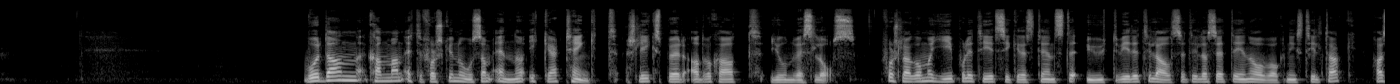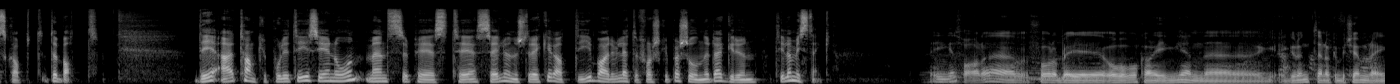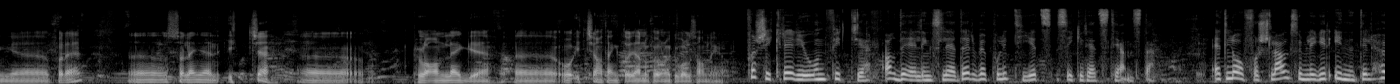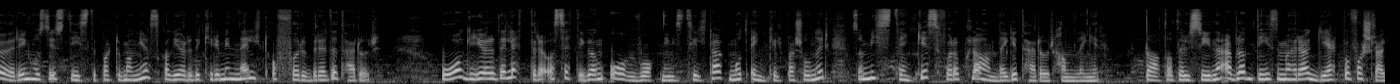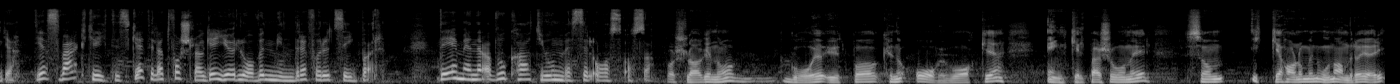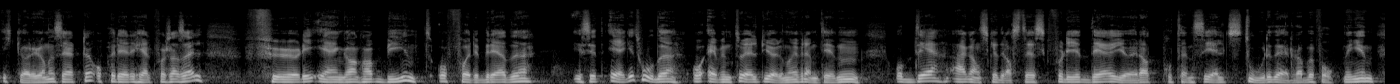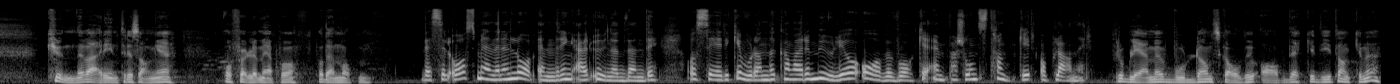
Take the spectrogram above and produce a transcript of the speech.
Hvordan kan man etterforske noe som ennå ikke er tenkt, slik spør advokat Jon Wessel Aas. Forslaget om å gi Politiets sikkerhetstjeneste utvidet tillatelse til å sette inn overvåkningstiltak har skapt debatt. Det er tankepoliti, sier noen, mens PST selv understreker at de bare vil etterforske personer det er grunn til å mistenke. Ingen fare for å bli overvåka, ingen uh, grunn til noe bekymring uh, for det. Uh, så lenge en ikke planlegger eh, og ikke har tenkt å gjennomføre noen voldshandlinger. Forsikrer Jon Fitje, avdelingsleder ved Politiets sikkerhetstjeneste. Et lovforslag som ligger inne til høring hos Justisdepartementet skal gjøre det kriminelt å forberede terror. Og gjøre det lettere å sette i gang overvåkningstiltak mot enkeltpersoner som mistenkes for å planlegge terrorhandlinger. Datatilsynet er blant de som har reagert på forslaget. De er svært kritiske til at forslaget gjør loven mindre forutsigbar. Det mener advokat Jon Wessel Aas også. Forslaget nå går jo ut på å kunne overvåke enkeltpersoner som ikke har noe med noen andre å gjøre, ikke er organiserte, opererer helt for seg selv, før de en gang har begynt å forberede i sitt eget hode og eventuelt gjøre noe i fremtiden. Og det er ganske drastisk, fordi det gjør at potensielt store deler av befolkningen kunne være interessante å følge med på på den måten. Wessel Aas mener en lovendring er unødvendig, og ser ikke hvordan det kan være mulig å overvåke en persons tanker og planer. Problemet hvordan skal du avdekke de tankene?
